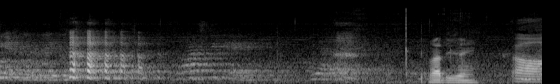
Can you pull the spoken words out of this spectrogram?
hier echt nog mee. Hartstikke eten. Waar die zijn. Oh,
